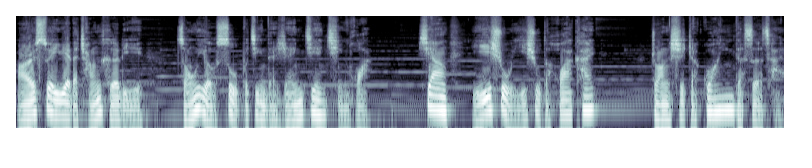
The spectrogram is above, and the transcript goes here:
而岁月的长河里，总有诉不尽的人间情话，像一树一树的花开，装饰着光阴的色彩。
